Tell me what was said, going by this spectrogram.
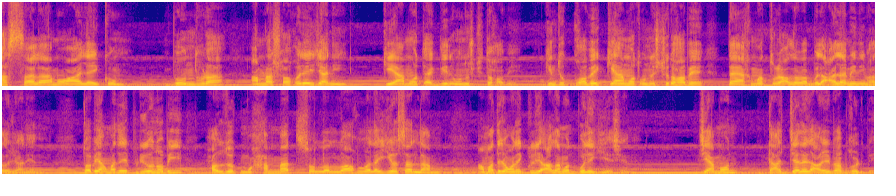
আসসালামু আলাইকুম। বন্ধুরা, আমরা সকলেই জানি কেয়ামত একদিন অনুষ্ঠিত হবে। কিন্তু কবে কেয়ামত অনুষ্ঠিত হবে, তা একমাত্র আল্লাহ রাব্বুল আলমিনই ভালো জানেন। তবে আমাদের প্রিয় নবী হজরত মুহাম্মদ সাল্লাল্লাহু আলাইসাল্লাম আমাদের অনেকগুলি আলামত বলে গিয়েছেন। যেমন, দাজ্জালের আবির্ভাব ঘটবে,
